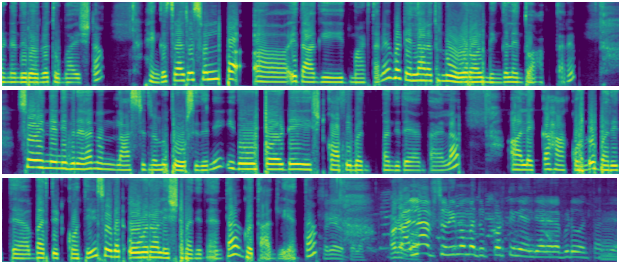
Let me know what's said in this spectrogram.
ಅಣ್ಣಂದಿರು ಅಂದ್ರೆ ತುಂಬಾ ಇಷ್ಟ. ಹೆಂಗಸರಾದ್ರೆ ಸ್ವಲ್ಪ ಇದಾಗಿ ಇದ್ ಮಾಡ್ತಾನೆ ಬಟ್ ಎಲ್ಲರ ಹತ್ರನೂ ಓವರ್ ಆಲ್ ಮಿಂಗಲ್ ಅಂತೂ ಆಗ್ತಾನೆ. ಸೊ ಇನ್ನೇನು ಇವನ್ನೆಲ್ಲ ನಾನು ಲಾಸ್ಟ್ ಇದ್ರಲ್ಲೂ ತೋರಿಸಿದ್ದೀನಿ ಇದು ಪರ್ ಡೇ ಎಷ್ಟು ಕಾಫಿ ಬಂದ್, ಬಂದಿದೆ ಅಂತ ಎಲ್ಲ ಲೆಕ್ಕ ಹಾಕೊಂಡು ಬರಿತ, ಬರ್ದಿಟ್ಕೊಂತೀವಿ. ಸೊ ದಟ್ ಓವರ್ ಆಲ್ ಎಷ್ಟು ಬಂದಿದೆ ಅಂತ ಗೊತ್ತಾಗ್ಲಿ. ಅಂತ. ಅಲ್ಲ ಸುರಿ ಮಮ್ಮ ದುಡ್ಡು ಕೊಡ್ತೀನಿ ಅಂದ್ಯಾರೆಲ್ಲ ಬಿಡು ಅಂತ ಅಂದ್ಯ?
